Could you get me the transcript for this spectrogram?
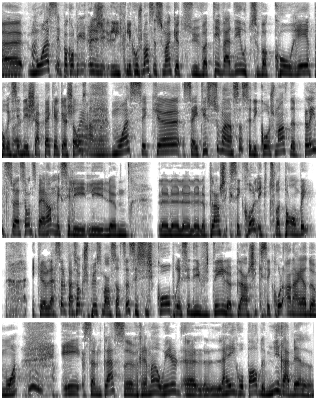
Euh, moi, c'est pas compliqué. J'ai- Les, les cauchemars, c'est souvent que tu vas t'évader ou tu vas courir pour essayer d'échapper à quelque chose. Ouais. Ah ouais. Moi, c'est que ça a été souvent ça. C'est des cauchemars de plein de situations différentes, mais que c'est les, les, le, le, le, le, le- plancher qui s'écroule et que tu vas tomber. Et que la seule façon que je puisse m'en sortir, c'est si je cours pour essayer d'éviter le plancher qui s'écroule en arrière de moi. Et c'est une place euh, vraiment weird. Euh, l'aéroport de Mirabel.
